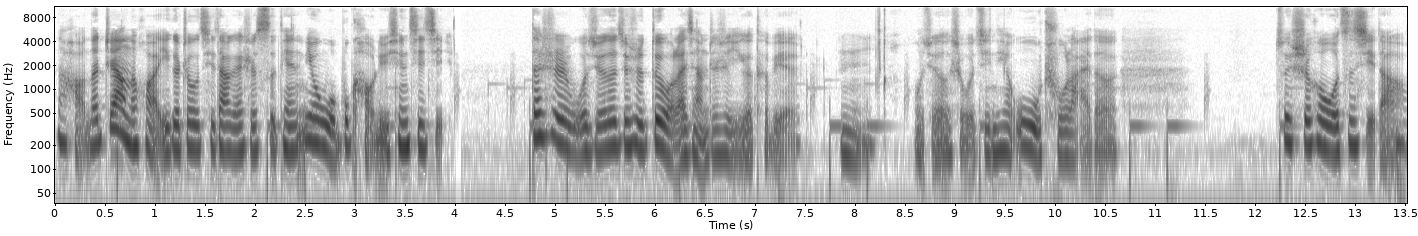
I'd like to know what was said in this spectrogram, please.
那好，那这样的话，一个周期大概是四天，因为我不考虑星期几。但是我觉得，就是对我来讲，这是一个特别，嗯，我觉得是我今天悟出来的最适合我自己的，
